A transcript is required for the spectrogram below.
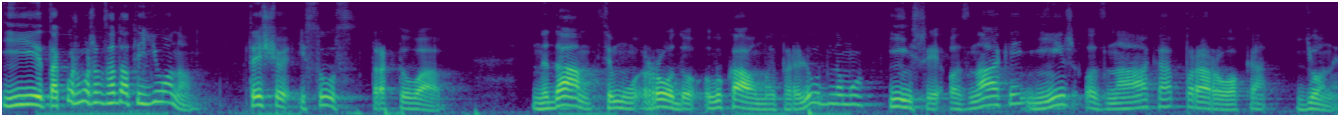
І також можемо згадати Йону, те, що Ісус трактував. Не дам цьому роду лукавому і перелюдному інші ознаки, ніж ознака пророка Йони.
